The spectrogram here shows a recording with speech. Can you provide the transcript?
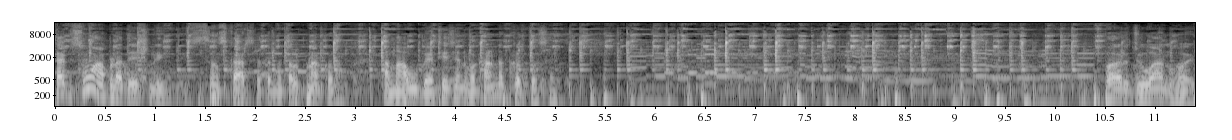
સાહેબ, શું આપણા દેશની સંસ્કાર છે, તમે કલ્પના કરો. આ માવું બેઠી છે ને વખાણ નથી કરતો સાહેબ. ભર જુવાન હોય.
